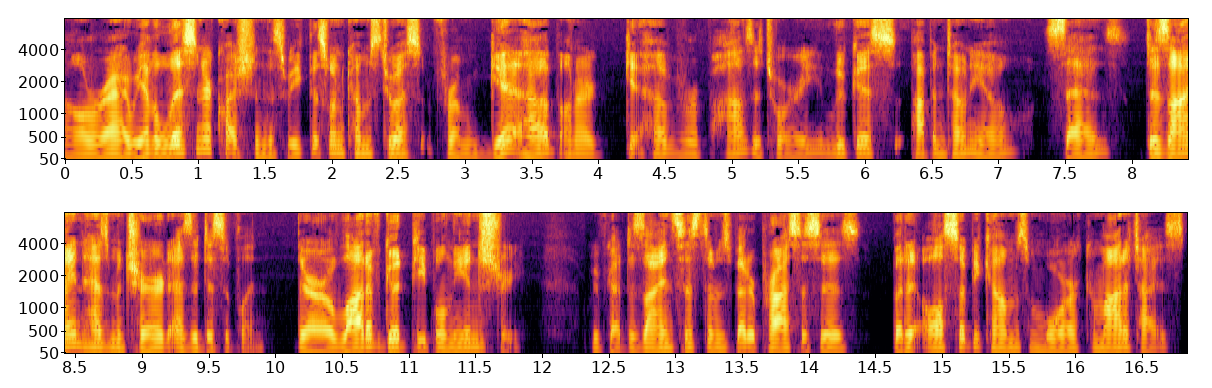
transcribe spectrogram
All right, we have a listener question this week. This one comes to us from GitHub on our GitHub repository. Lucas Papantonio says Design has matured as a discipline. There are a lot of good people in the industry. We've got design systems, better processes, but it also becomes more commoditized.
